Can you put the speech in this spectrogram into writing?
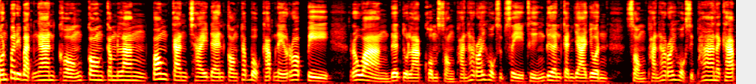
ผลปฏิบัติงานของกองกำลังป้องกันชายแดนกองทัพบกครับในรอบปี ระหว่างเดือนตุลาคม 2564 ถึงเดือนกันยายน 2565 นะครับ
